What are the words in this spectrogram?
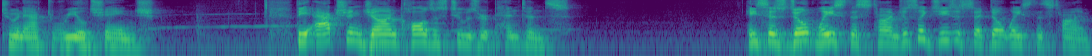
to enact real change. The action John calls us to is repentance. He says, Don't waste this time. Just like Jesus said, Don't waste this time.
